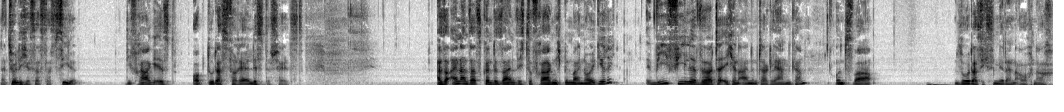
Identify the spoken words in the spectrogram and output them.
Natürlich ist das das Ziel. Die Frage ist, ob du das für realistisch hältst. Also ein Ansatz könnte sein, sich zu fragen, ich bin mal neugierig, wie viele Wörter ich an einem Tag lernen kann. Und zwar so, dass ich sie mir dann auch nach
